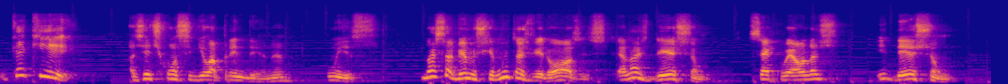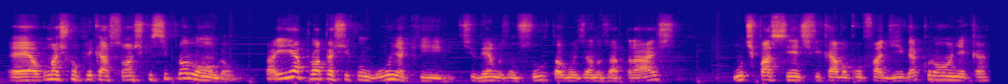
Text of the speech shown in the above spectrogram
O que é que a gente conseguiu aprender, né, com isso? Nós sabemos que muitas viroses elas deixam sequelas e deixam é, algumas complicações que se prolongam. Aí a própria chikungunya, que tivemos um surto alguns anos atrás, muitos pacientes ficavam com fadiga crônica,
